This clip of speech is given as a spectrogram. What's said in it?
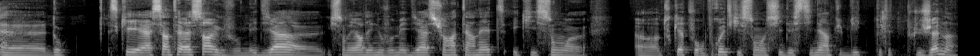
Donc, ce qui est assez intéressant avec vos médias, qui sont d'ailleurs des nouveaux médias sur Internet et qui sont euh, en tout cas pour Brut, qui sont aussi destinés à un public peut-être plus jeune,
